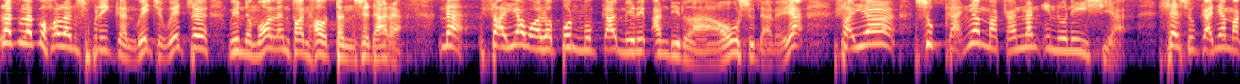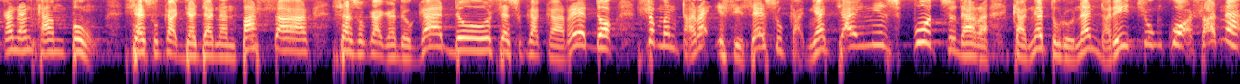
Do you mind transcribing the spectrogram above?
Lagu-lagu Holland Spreken, Wece Wece, Molen van Houten, saudara. Nah, saya walaupun muka mirip Andi Lau, saudara ya, saya sukanya makanan Indonesia. Saya sukanya makanan kampung. Saya suka jajanan pasar, saya suka gado-gado, saya suka karedok. Sementara istri saya sukanya Chinese food, saudara. Karena turunan dari Cungkuok sana.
